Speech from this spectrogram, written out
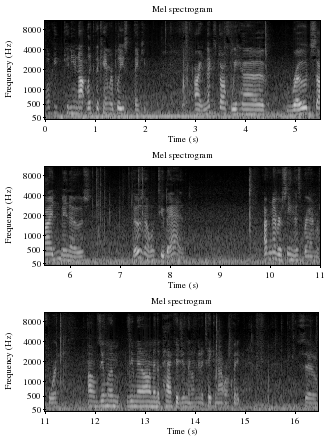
Loki, can you not lick the camera, please? Thank you. All right, next off we have Roadside Minnows. Those don't look too bad. I've never seen this brand before. I'll zoom in, zoom in on them in the package and then I'm gonna take them out real quick. So,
